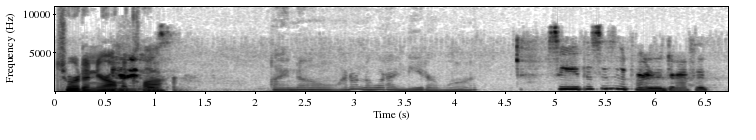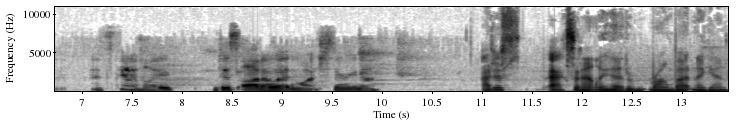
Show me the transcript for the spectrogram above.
Jordan, you're on the clock. I know. I don't know what I need or want. See, this is the part of the draft that it's kind of like just auto it and watch Serena. I just accidentally hit a wrong button again.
